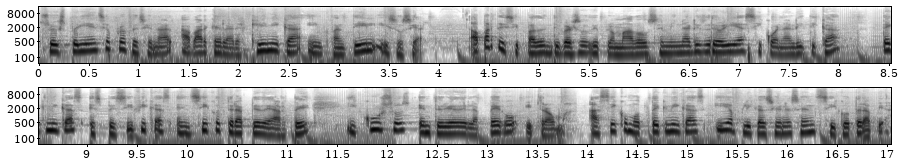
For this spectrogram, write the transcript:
Su experiencia profesional abarca el área clínica, infantil y social. Ha participado en diversos diplomados, seminarios de teoría psicoanalítica, técnicas específicas en psicoterapia de arte y cursos en teoría del apego y trauma, así como técnicas y aplicaciones en psicoterapia.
